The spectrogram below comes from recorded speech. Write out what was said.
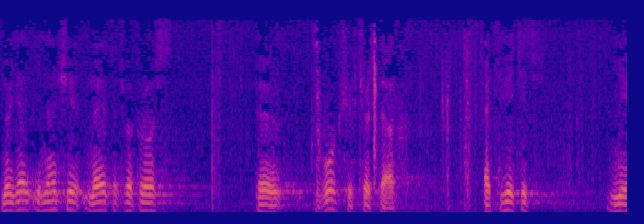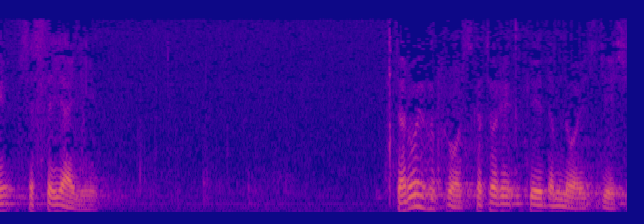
Но я иначе на этот вопрос э, в общих чертах ответить не в состоянии. Второй вопрос, который передо мной здесь.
